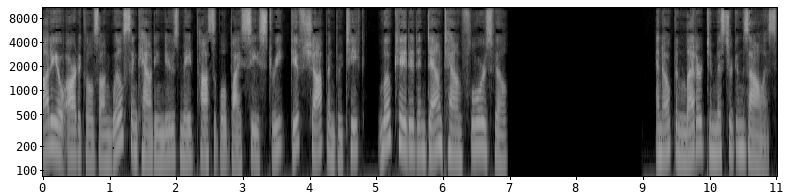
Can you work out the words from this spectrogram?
Audio articles on Wilson County News made possible by C Street Gift Shop and Boutique, located in downtown Floresville. An open letter to Mr. Gonzalez.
